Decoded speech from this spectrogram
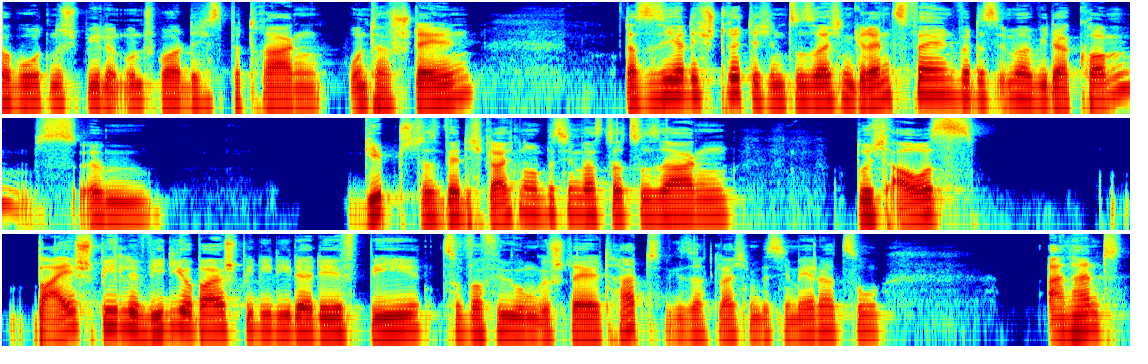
verbotenes Spiel und unsportliches Betragen unterstellen. Das ist sicherlich strittig und zu solchen Grenzfällen wird es immer wieder kommen. Es ähm, gibt, das werde ich gleich noch ein bisschen was dazu sagen, durchaus Beispiele, Videobeispiele, die der DFB zur Verfügung gestellt hat. Wie gesagt, gleich ein bisschen mehr dazu. Anhand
